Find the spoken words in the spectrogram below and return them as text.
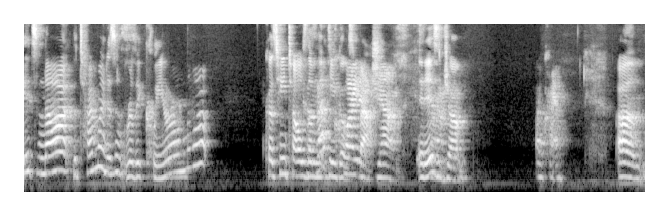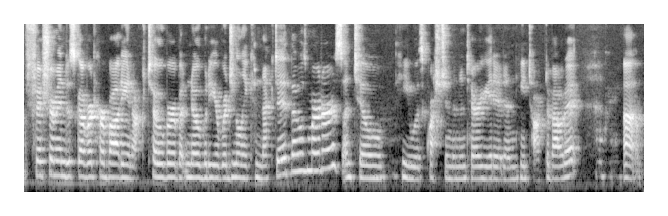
It's not, the timeline isn't really clear on that. Because he tells them that he goes quite back. a jump. It is a jump. Okay. Um, fishermen discovered her body in October, but nobody originally connected those murders until he was questioned and interrogated and he talked about it, Okay. um,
